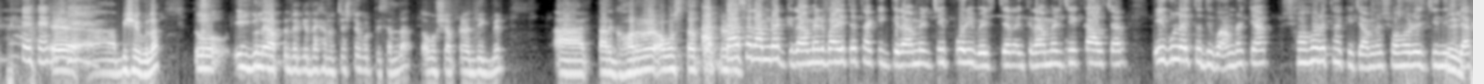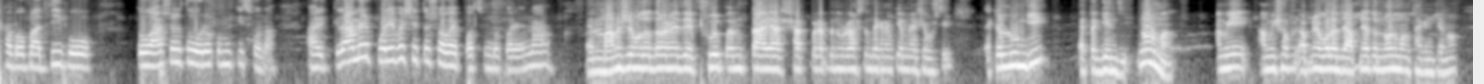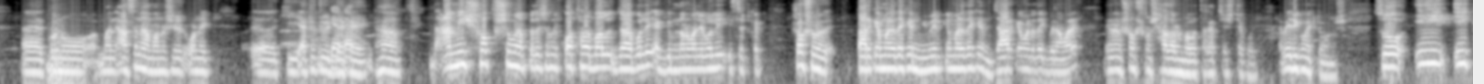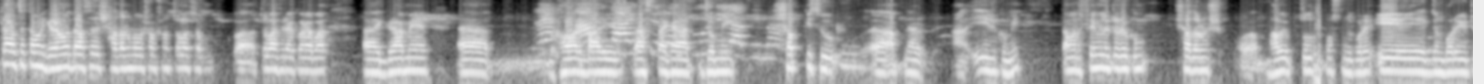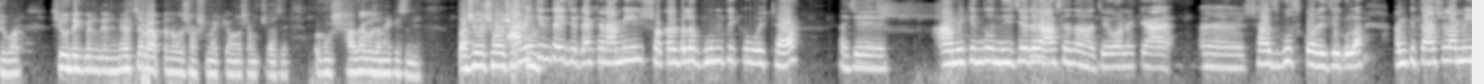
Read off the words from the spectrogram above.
বিষয়গুলা। তো এইগুলো আপনাদেরকে দেখানোর চেষ্টা করতেছি আমরা তো অবশ্যই আপনারা দেখবেন। আর তার ঘরের অবস্থা তো তাছাড়া আমরা গ্রামের বাড়িতে থাকি গ্রামের যে পরিবেশ যারা গ্রামের যে কালচার এগুলাই তো দিব। আমরা কি শহরে থাকি যে আমরা শহরের জিনিস দেখাবো বা দিব? তো আসলে তো ওরকম কিছু না। আর গ্রামের পরিবেশে তো সবাই পছন্দ করে না? মানুষের মতো ধরেন যে ফুল প্যান্ট টাই আর শার্ট পরে আপনি রাস্তা দেখেন আমি কেমন এসে বসছি। একটা লুঙ্গি একটা গেঞ্জি নর্মাল আমি আমি সব আপনি বলেন যে আপনি এত নর্মাল থাকেন কেন? কোনো মানে আছে না মানুষের অনেক কি অ্যাটিটিউড দেখায়? হ্যাঁ। আমি সব সময় আপনাদের সামনে কথা বল- যা বলি একদম নর্মালি বলি স্টেট কাট সবসময় তার ক্যামেরা দেখেন মিমের ক্যামেরা দেখেন যার ক্যামেরা দেখবেন আমার আমি সবসময় সাধারণ ভাবে থাকার চেষ্টা করি। আমি এরকম একটা মানুষ। সো এই এই কালচারটা আমার গ্রামের মধ্যে আছে সাধারণ ভাবে সবসময় চলাচল চলাফেরা করা বা গ্রামের ঘর বাড়ি রাস্তাঘাট জমি সবকিছু আহ, আপনার এইরকমই। আমার ফ্যামিলিটা এরকম সাধারণ ভাবে চলতে পছন্দ করে। এ একজন বড় ইউটিউবার সেও দেখবেন যে ন্যাচারাল আপনাদের মধ্যে সবসময় ক্যামেরা সামনে আছে ওরকম সাজা গোজা কিছু নেই। তো করি সবাই আমি কিন্তু এই যে দেখেন আমি সকালবেলা ঘুম থেকে উঠা যে আমি কিন্তু নিজের আসে না যে অনেকে সাজগুজ করে যেগুলা। আমি কিন্তু আসলে আমি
